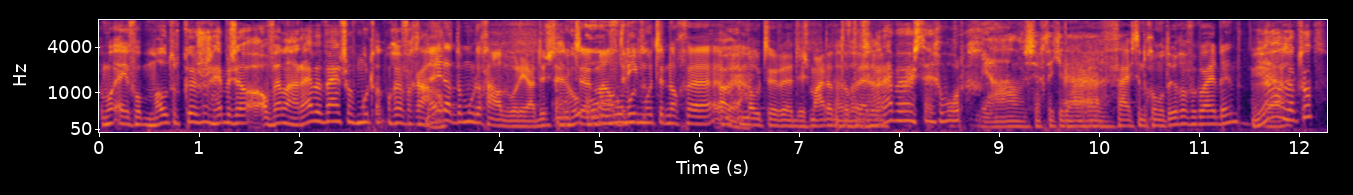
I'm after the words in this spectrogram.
moet even op motorcursus. Hebben ze al wel een rijbewijs of moet dat nog even gaan? Nee, dat moet nog gehaald worden, ja. Dus En moet, hoe- eh, hoe- maal moet- moet er nog eh, ja. een motor. eh, Dus, maar dat, Wat dat is een eh, rijbewijs tegenwoordig? Ja, zeg dat je daar Ja. eh, 2500 euro voor kwijt bent. Ja, Ja. lukt dat?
